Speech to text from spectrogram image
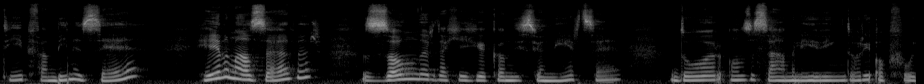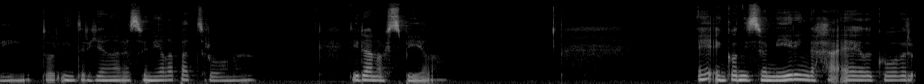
diep van binnen zij, helemaal zuiver, zonder dat je geconditioneerd zij door onze samenleving, door je opvoeding, door intergenerationele patronen die daar nog spelen. En conditionering, dat gaat eigenlijk over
